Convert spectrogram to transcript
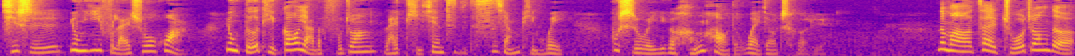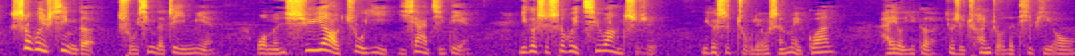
其实，用衣服来说话。用得体高雅的服装来体现自己的思想品味，不失为一个很好的外交策略。那么，在着装的社会性的属性的这一面，我们需要注意以下几点：一个是社会期望值，一个是主流审美观，还有一个就是穿着的 TPO。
